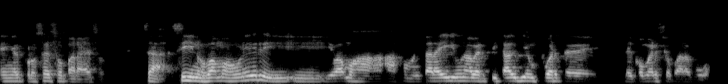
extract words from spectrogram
en, el proceso para eso. O sea, sí, nos vamos a unir y, vamos a, fomentar ahí una vertical bien fuerte de, comercio para Cuba.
